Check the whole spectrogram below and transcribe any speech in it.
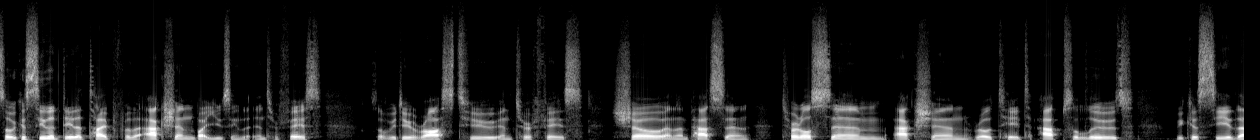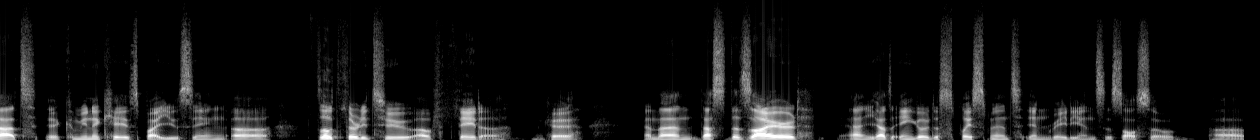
So we can see the data type for the action by using the interface. So we do ROS2 interface show and then pass in turtle sim action rotate absolute. We could see that it communicates by using a float 32 of theta. Okay, and then that's desired and you have the angular displacement in radians is also uh,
